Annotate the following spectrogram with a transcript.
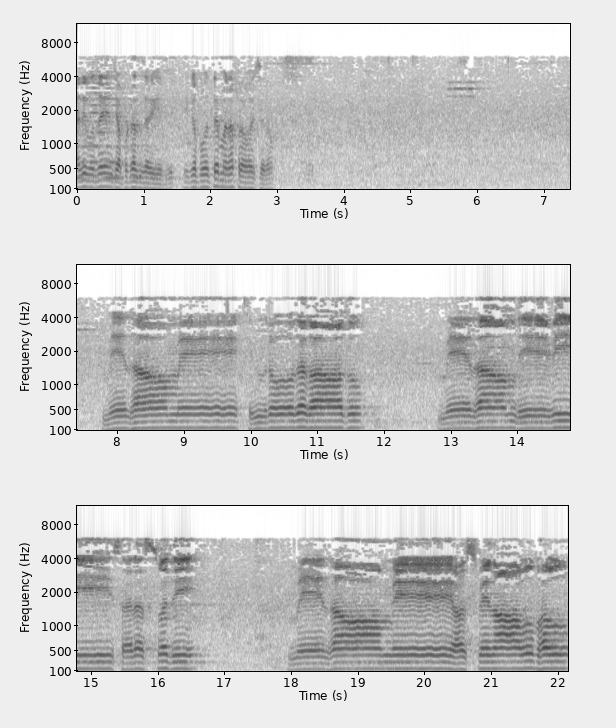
అది ఉదయం చెప్పడం జరిగింది. ఇకపోతే మన ప్రవచనం. మేధాం మే ఇంద్రోదధాతు మేధాం దేవీ సరస్వతి మేధాం మే అస్మినాభౌ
